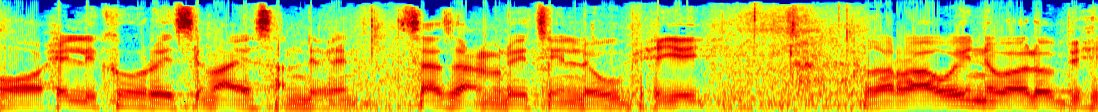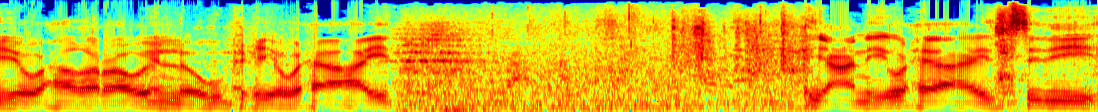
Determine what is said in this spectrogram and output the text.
oo xilli ka horraysay ma aysan dhicin. Saasaa cumriyatayn loogu bixiyey. Qaraaweynna waa loo bixiyo waxaa qaraaweyn loogu bixiyo waxay ahayd yacni waxay ahayd sidii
